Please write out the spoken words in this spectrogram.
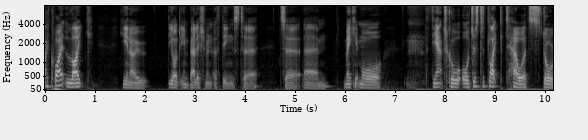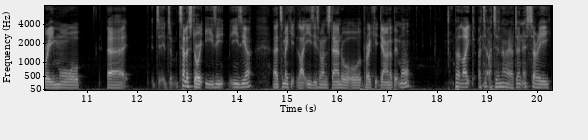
i quite like you know the odd embellishment of things to to um make it more theatrical or just to like tell a story more uh to, to tell a story easy easier uh, to make it like easier to understand or, or break it down a bit more but like I, d- I don't know i don't necessarily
